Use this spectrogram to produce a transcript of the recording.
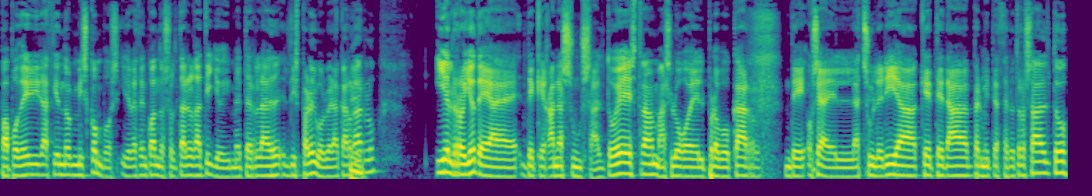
para poder ir haciendo mis combos y de vez en cuando soltar el gatillo y meter la- el disparo y volver a cargarlo. Y el rollo de, eh, de que ganas un salto extra, más luego el provocar de, o sea, el- la chulería que te da, permite hacer otro salto,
